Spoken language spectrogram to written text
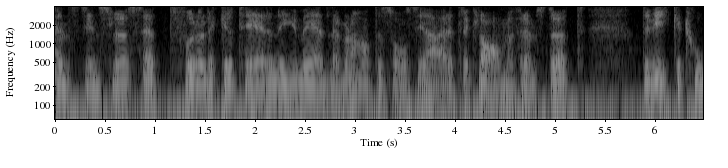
hensynsløshet for å rekruttere nye medlemmer. Da. At det så å si er et reklamefremstøt. Det virker to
